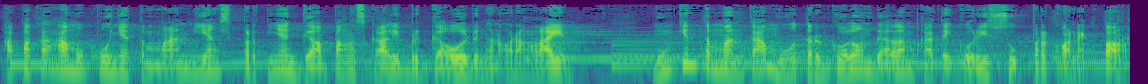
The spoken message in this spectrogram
Apakah kamu punya teman yang sepertinya gampang sekali bergaul dengan orang lain? Mungkin teman kamu tergolong dalam kategori super konektor.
